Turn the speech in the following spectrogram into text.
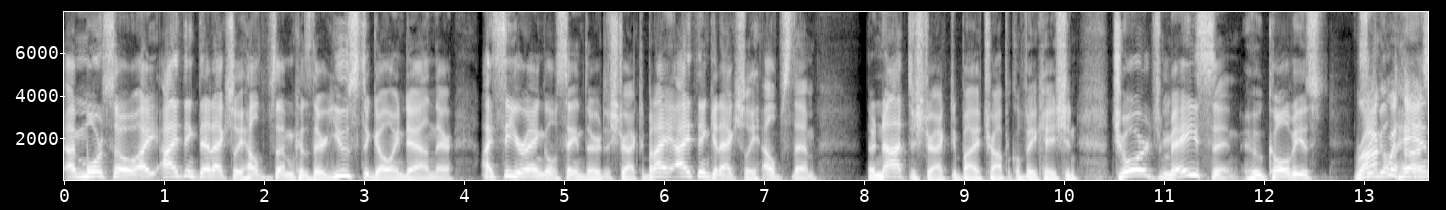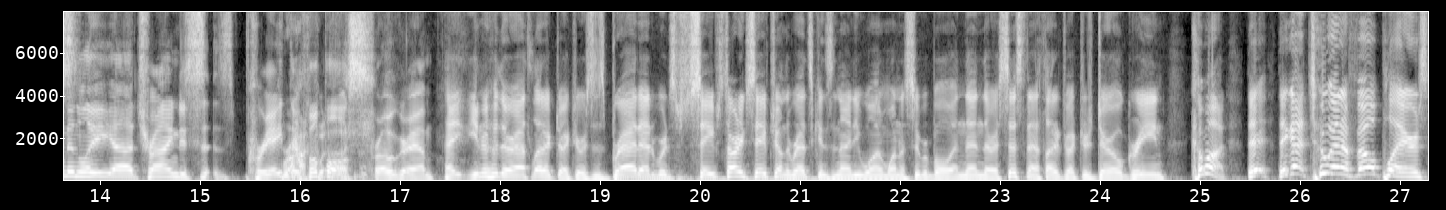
I'm more so. I I think that actually helps them because they're used to going down there. I see your angle of saying they're distracted, but I I think it actually helps them. They're not distracted by a tropical vacation. George Mason, who Colby is Rock single-handedly uh, trying to s- s- create their Rock with football program. Hey, you know who their athletic director is? Is Brad Edwards, safe starting safety on the Redskins in '91, won a Super Bowl, and then their assistant athletic director is Daryl Green. Come on, they they got two NFL players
